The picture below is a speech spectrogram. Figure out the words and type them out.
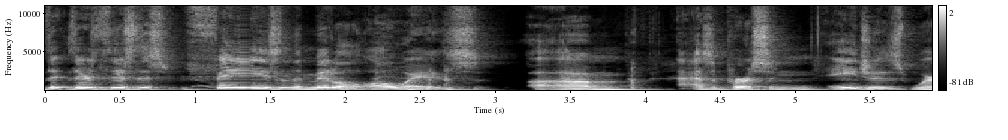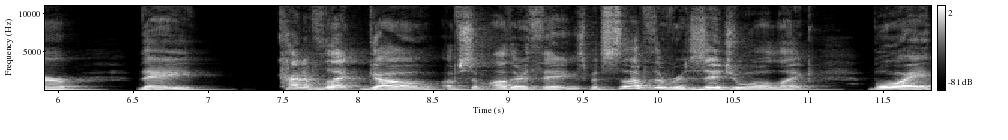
th- there's there's this phase in the middle always uh, um, as a person ages where they kind of let go of some other things but still have the residual like boy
